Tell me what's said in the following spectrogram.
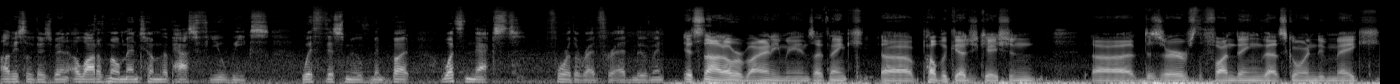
Obviously, there's been a lot of momentum the past few weeks with this movement, but what's next for the Red for Ed movement? It's not over by any means. I think uh, public education uh, deserves the funding that's going to make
